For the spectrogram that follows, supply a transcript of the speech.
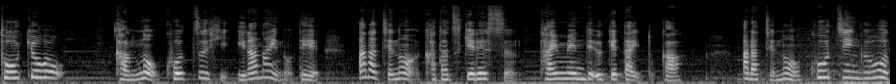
東京間の交通費いらないのでアラチェの片付けレッスン対面で受けたいとかアラチェのコーチングを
